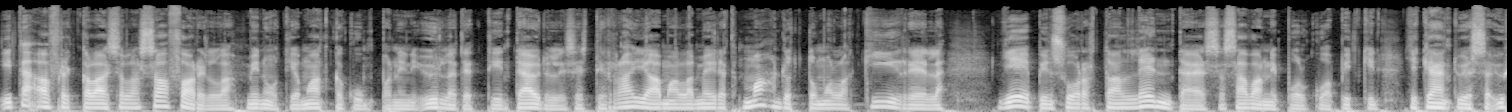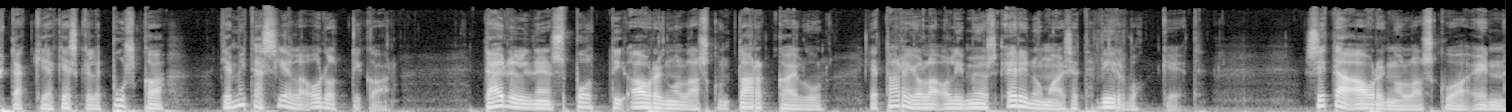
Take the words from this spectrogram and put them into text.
Itä-afrikkalaisella safarilla minut ja matkakumppanini yllätettiin täydellisesti rajaamalla meidät mahdottomalla kiireellä jeepin suorastaan lentäessä savannipolkua pitkin ja kääntyessä yhtäkkiä keskelle puskaa, ja mitä siellä odottikaan. Täydellinen spotti auringonlaskun tarkkailuun, ja tarjolla oli myös erinomaiset virvokkeet. Sitä auringonlaskua en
